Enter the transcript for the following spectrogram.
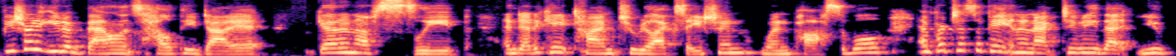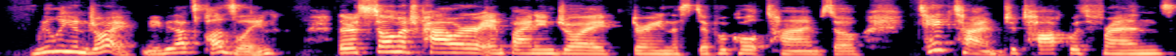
be sure to eat a balanced, healthy diet get enough sleep, and dedicate time to relaxation when possible, and participate in an activity that you really enjoy. Maybe that's puzzling. There's so much power in finding joy during this difficult time. So take time to talk with friends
